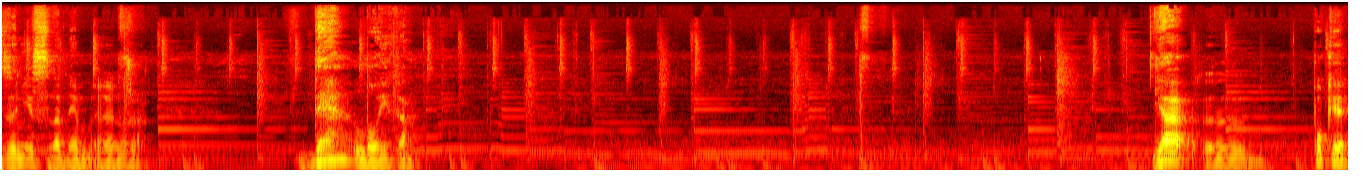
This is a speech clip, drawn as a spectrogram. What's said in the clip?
заніс, над ним е, ножа. Де логіка? Я, е, поки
